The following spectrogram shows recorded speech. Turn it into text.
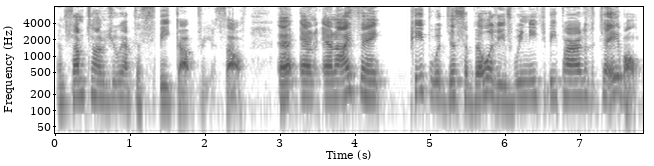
And sometimes you have to speak up for yourself. And, and, and I think people with disabilities, we need to be part of the table.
